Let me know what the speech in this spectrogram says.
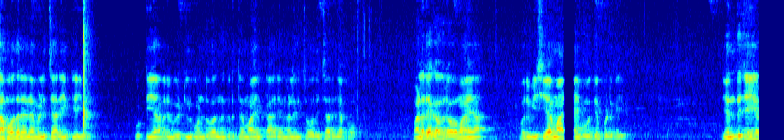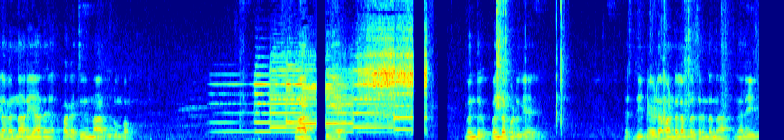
സഹോദരനെ വിളിച്ചറിയിക്കുകയും കുട്ടിയെ അവർ വീട്ടിൽ കൊണ്ടുവന്ന് കൃത്യമായി കാര്യങ്ങൾ ചോദിച്ചറിഞ്ഞപ്പോൾ വളരെ ഗൗരവമായ ഒരു വിഷയമായി ബോധ്യപ്പെടുകയും എന്ത് ചെയ്യണമെന്നറിയാതെ പകച്ചു നിന്ന ആ കുടുംബം. പാർട്ടിയെ ബന്ധ ബന്ധപ്പെടുകയായിരുന്നു. എസ് ഡി പി ഐയുടെ മണ്ഡലം പ്രസിഡന്റ് എന്ന നിലയിൽ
